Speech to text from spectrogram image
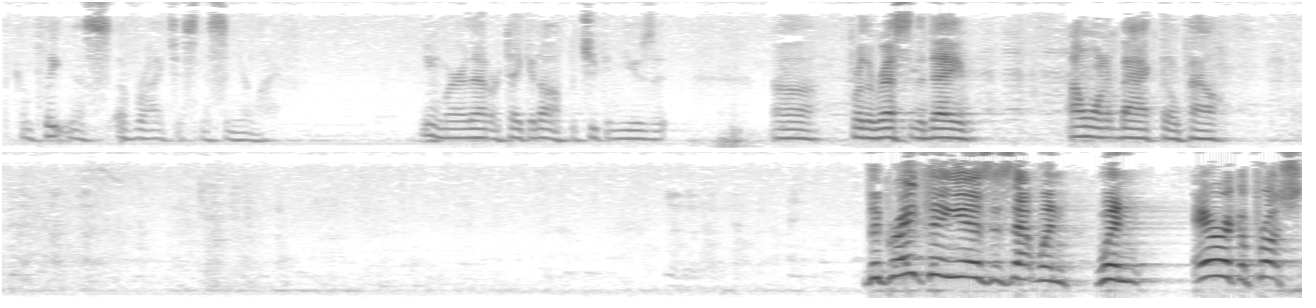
the completeness of righteousness in your life. You can wear that or take it off, but you can use it uh, for the rest of the day. I want it back, though, pal. The great thing is, is that when, when Eric approached,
